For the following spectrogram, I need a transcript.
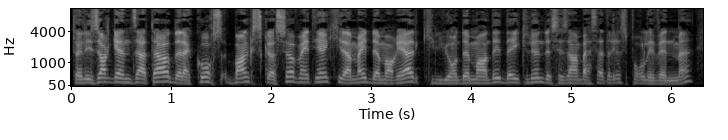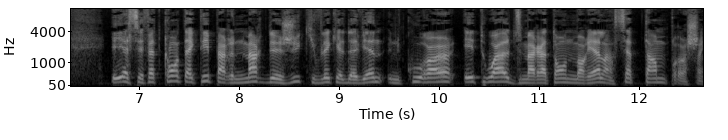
tu as les organisateurs de la course Banque Scotia, 21 km de Montréal, qui lui ont demandé d'être l'une de ses ambassadrices pour l'événement. Et elle s'est faite contacter par une marque de jus qui voulait qu'elle devienne une coureur étoile du marathon de Montréal en septembre prochain.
